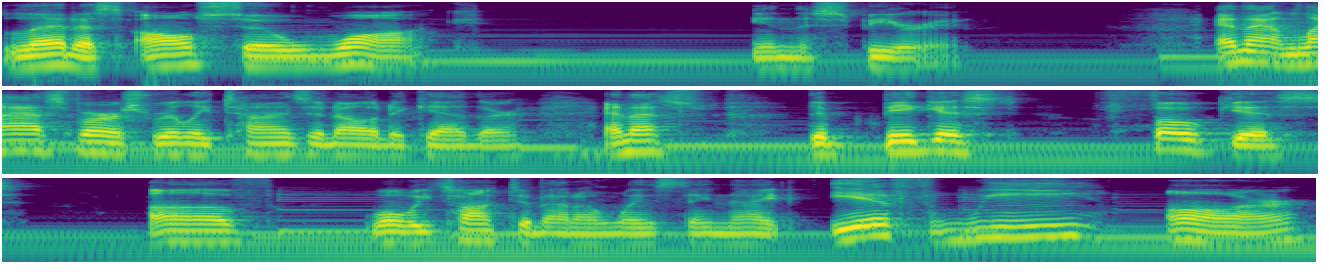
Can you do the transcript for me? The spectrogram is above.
Let us also walk in the Spirit. And that last verse really ties it all together. And that's the biggest focus of what we talked about on Wednesday night. If we are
